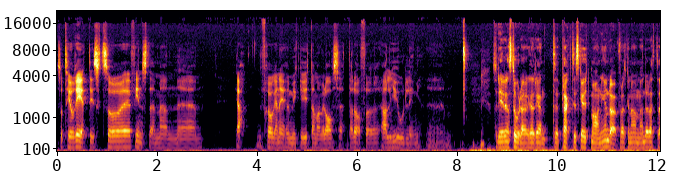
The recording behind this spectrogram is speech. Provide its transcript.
Så teoretiskt så finns det men ja, frågan är hur mycket yta man vill avsätta då för algodling. Så det är den stora rent praktiska utmaningen då för att kunna använda detta?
